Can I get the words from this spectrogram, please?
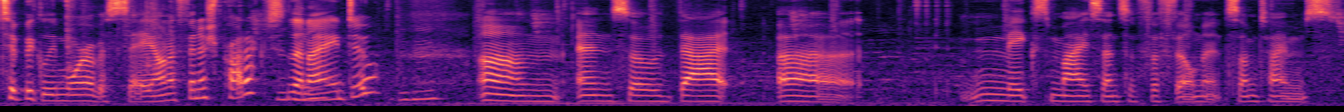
typically more of a say on a finished product than I do, um, and so that uh, makes my sense of fulfillment sometimes.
